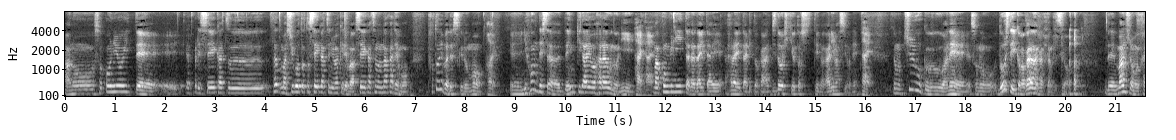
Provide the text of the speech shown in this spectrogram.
あのそこにおいてえーやっぱり生活たまあ、仕事と生活に分ければ生活の中でも例えばですけども、はい。えー日本でしたら電気代を払うのに、はい。はい。まあ、コンビニ行ったら大体払えたりとか自動引き落としっていうのがありますよねはい。でも中国はねそのどうしていいかわからなかったんですよ でマンションをか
